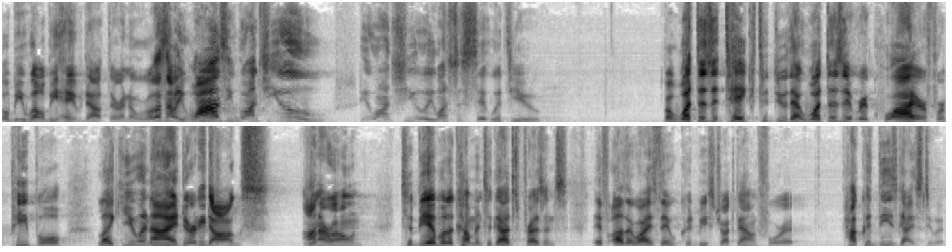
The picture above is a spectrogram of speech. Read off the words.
go be well behaved out there in the world. That's not what he wants. He wants you. He wants you. He wants to sit with you. But what does it take to do that? What does it require for people like you and I, dirty dogs, on our own, to be able to come into God's presence if otherwise they could be struck down for it? How could these guys do it?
